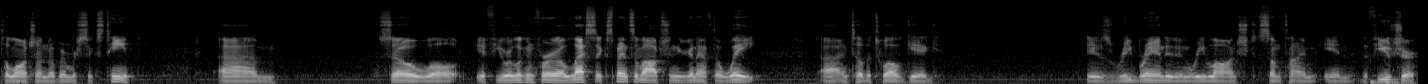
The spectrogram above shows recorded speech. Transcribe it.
to launch on November 16th. Um, so, well, if you were looking for a less expensive option, you're going to have to wait uh, until the 12 gig is rebranded and relaunched sometime in the future.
